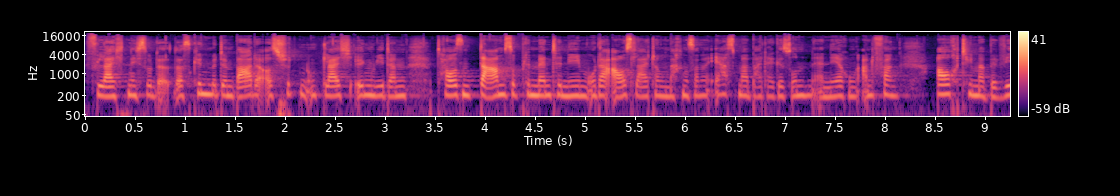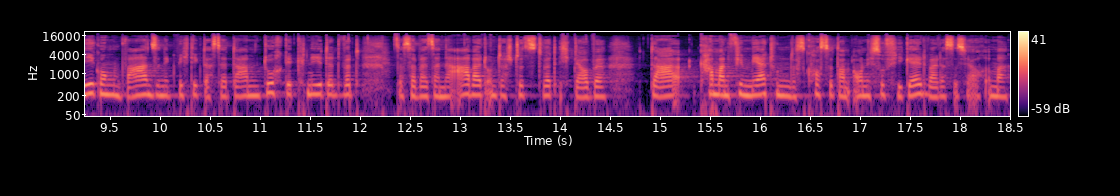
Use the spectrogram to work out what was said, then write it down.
vielleicht nicht so das Kind mit dem Bade ausschütten und gleich irgendwie dann tausend Darmsupplemente nehmen oder Ausleitungen machen, sondern erstmal bei der gesunden Ernährung anfangen. Auch Thema Bewegung, wahnsinnig wichtig, dass der Darm durchgeknetet wird, dass er bei seiner Arbeit unterstützt wird. Ich glaube, da kann man viel mehr tun und das kostet dann auch nicht so viel Geld, weil das ist ja auch immer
